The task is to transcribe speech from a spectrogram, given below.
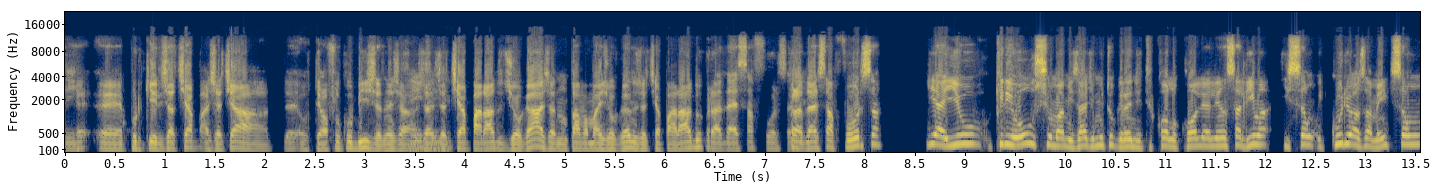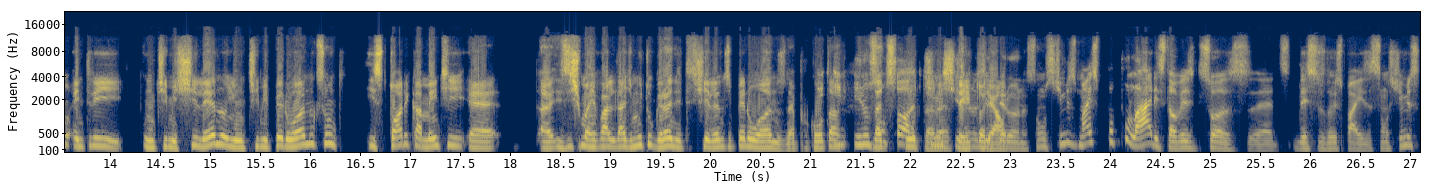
é, é, porque ele já tinha, já tinha é, o Teófilo Cubija, né? Já, sim, já, sim. já tinha parado de jogar, já não estava mais jogando, já tinha parado. Para dar essa força. Para dar essa força. E aí criou-se uma amizade muito grande entre Colo-Colo e Aliança Lima, e são, e curiosamente, são entre um time chileno e um time peruano, que são historicamente é, existe uma rivalidade muito grande entre chilenos e peruanos, né? Por conta e, e não da são disputa, só times né, chilenos territorial. e peruanos, são os times mais populares, talvez, de suas, é, desses dois países. São os times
